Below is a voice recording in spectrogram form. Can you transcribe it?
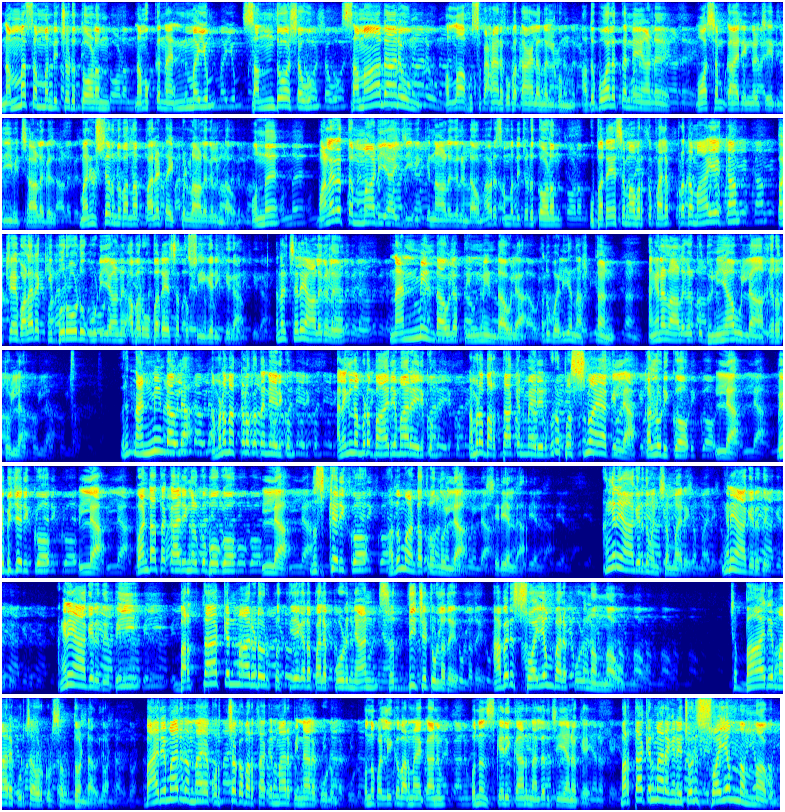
നമ്മെ സംബന്ധിച്ചിടത്തോളം നമുക്ക് നന്മയും സന്തോഷവും സമാധാനവും അള്ളാഹു സുബാനഹുബത്തായ നൽകും. അതുപോലെ തന്നെയാണ് മോശം കാര്യങ്ങൾ ചെയ്ത് ജീവിച്ച ആളുകൾ. മനുഷ്യർ എന്ന് പറഞ്ഞാൽ പല ടൈപ്പുള്ള ആളുകൾ ഉണ്ടാവും ഒന്ന് വളരെ തമ്മാടിയായി ജീവിക്കുന്ന ആളുകൾ ഉണ്ടാവും അവരെ സംബന്ധിച്ചിടത്തോളം ഉപദേശം അവർക്ക് ഫലപ്രദമായേക്കാം. പക്ഷേ വളരെ കിബിറോട് കൂടിയാണ് അവർ ഉപദേശത്തെ സ്വീകരിക്കുക. എന്നാൽ ചില ആളുകൾ നന്മ ഉണ്ടാവില്ല തിന്മ ഉണ്ടാവില്ല അത് വലിയ നഷ്ടമാണ് അങ്ങനെയുള്ള ആളുകൾക്ക് ദുനിയാവില്ല ആഹിറത്തുമില്ല. ഒരു നന്മ ഉണ്ടാവില്ല. നമ്മുടെ മക്കളൊക്കെ തന്നെ ആയിരിക്കും അല്ലെങ്കിൽ നമ്മുടെ ഭാര്യമാരായിരിക്കും. നമ്മുടെ ഭർത്താക്കന്മാരായിരിക്കും. ഒരു പ്രശ്നം അയാൾക്കില്ല. കള്ളുടിക്കോ? ഇല്ല. വ്യഭിചരിക്കോ? ഇല്ല. വേണ്ടാത്ത കാര്യങ്ങൾക്ക് പോകോ? ഇല്ല. നിസ്കരിക്കോ? അതും വേണ്ടത്ര ഒന്നുമില്ല ശരിയല്ല. അങ്ങനെ ആകരുത് മനുഷ്യന്മാര്. അങ്ങനെ ആകരുത്. അങ്ങനെ ആകരുത്. ഇപ്പൊ ഈ ഭർത്താക്കന്മാരുടെ ഒരു പ്രത്യേകത പലപ്പോഴും ഞാൻ ശ്രദ്ധിച്ചിട്ടുള്ളത്. അവർ സ്വയം പലപ്പോഴും നന്നാവും. പക്ഷെ ഭാര്യമാരെ കുറിച്ച് അവർക്കൊരു ശ്രദ്ധ ഉണ്ടാവില്ല. ഭാര്യമാര് നന്നായ കുറച്ചൊക്കെ ഭർത്താക്കന്മാരെ പിന്നാലെ കൂടും. ഒന്ന് പള്ളിക്ക് പറഞ്ഞേക്കാനും ഒന്ന് നിസ്കരിക്കാനും നല്ലത് ചെയ്യാനൊക്കെ. ഭർത്താക്കന്മാരെങ്ങനെ ചോദിച്ചാൽ സ്വയം നന്നാകും.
